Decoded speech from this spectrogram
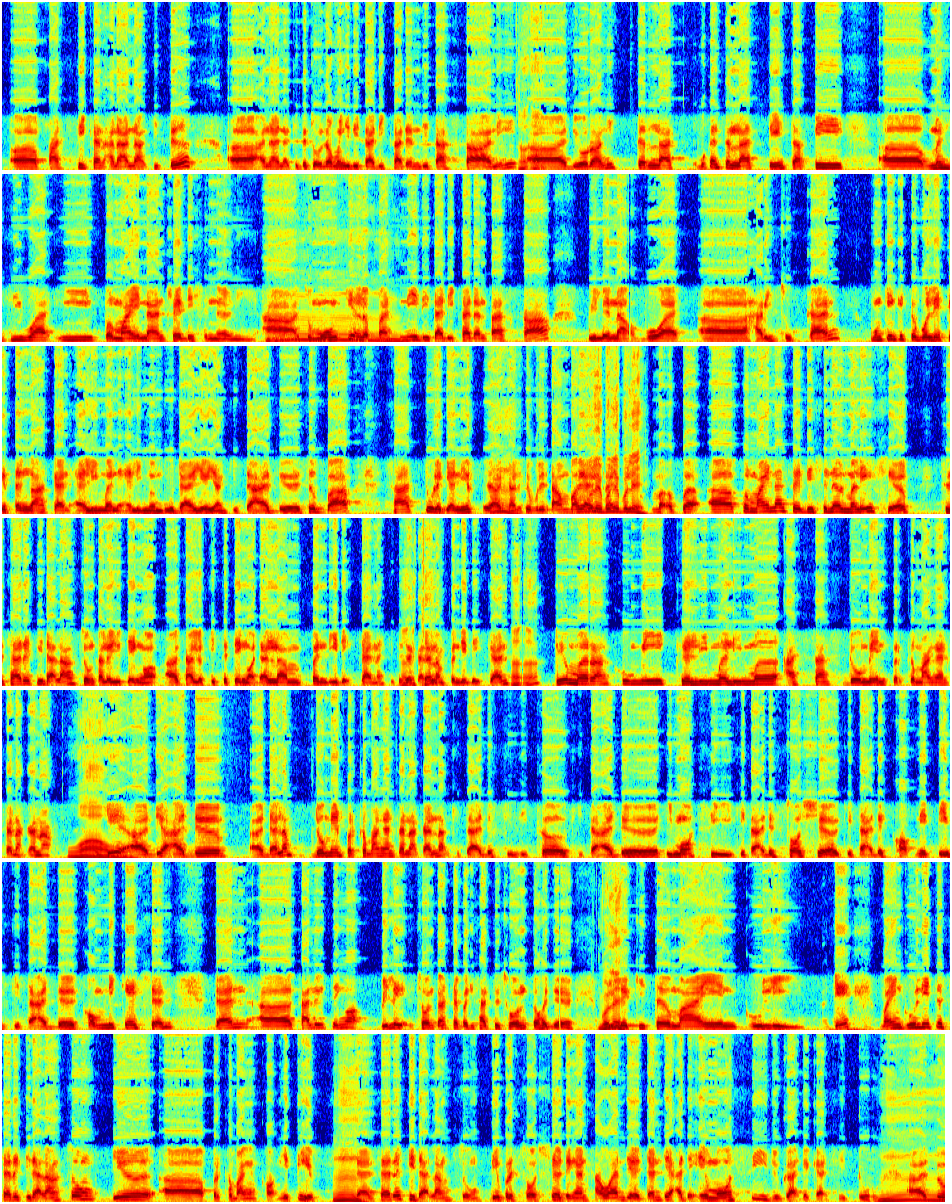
uh, pastikan anak-anak kita uh, anak-anak kita terutamanya di tadika dan di taska ni Ha-ha. uh, diorang ni terlat bukan terlatih tapi uh, menjiwai permainan tradisional ni. Ha so Hmm. mungkin lepas ni di tadika dan taska bila nak buat uh, hari sukan mungkin kita boleh ketengahkan elemen-elemen budaya yang kita ada sebab satu lagi Anif hmm. Hmm. kalau saya boleh tambahkan Boleh, boleh, boleh. Ma- pe- uh, permainan tradisional Malaysia secara tidak langsung kalau you tengok uh, kalau kita tengok dalam pendidikan eh, kita cakap Okey. dalam pendidikan Ha-ha. dia merangkumi kelima-lima asas domain perkembangan kanak-kanak Wow. Okey, uh, dia ada uh, dalam domain perkembangan kanak-kanak kita ada fizikal, kita ada emosi, kita ada social, kita ada kognitif, kita ada communication dan uh, kalau tengok bila contoh saya bagi satu contoh je. Boleh. Bila kita main guli Okey, main guli tu secara tidak langsung dia uh, perkembangan kognitif Hmm. dan secara tidak langsung dia bersosial dengan kawan dia dan dia ada emosi juga dekat situ. Hmm. Uh, so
